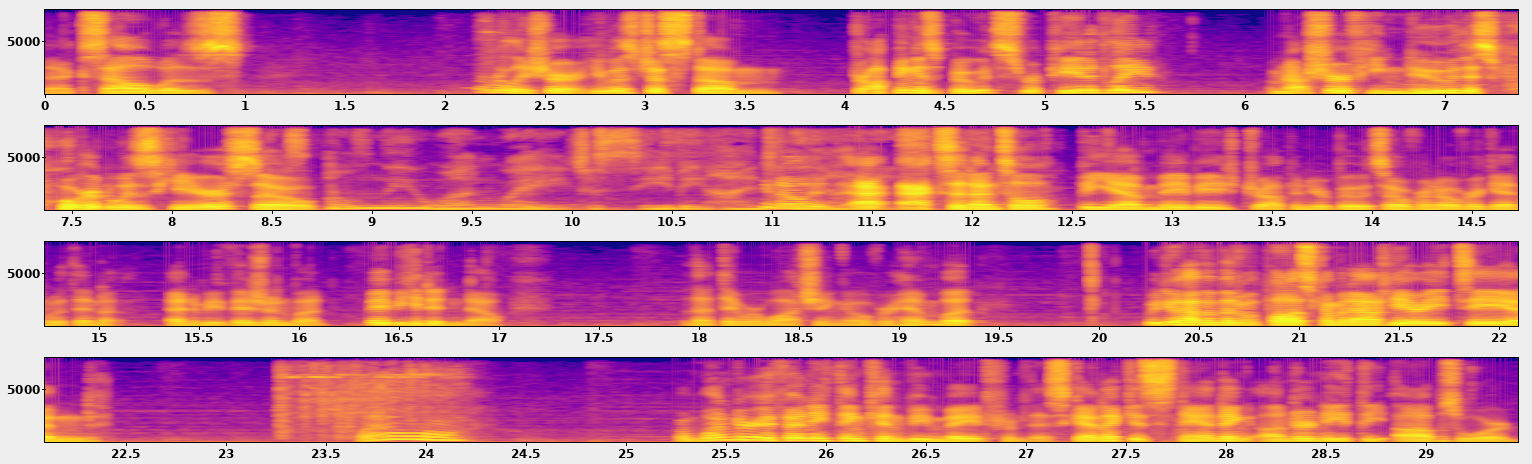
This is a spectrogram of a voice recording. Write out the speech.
Excel was not really sure. He was just um dropping his boots repeatedly. I'm not sure if he knew this ward was here, so There's only one way to see behind you know, a- accidental BM maybe dropping your boots over and over again within enemy vision, but maybe he didn't know that they were watching over him. But we do have a bit of a pause coming out here, ET, and well, I wonder if anything can be made from this. Genic is standing underneath the obs ward,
